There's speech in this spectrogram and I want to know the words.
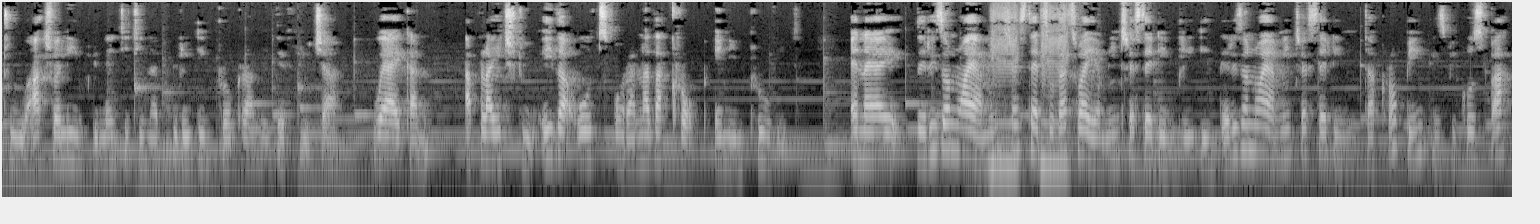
to actually implement it in a breeding program in the future where I can apply it to either oats or another crop and improve it. And I, the reason why I'm interested, so that's why I'm interested in breeding. The reason why I'm interested in intercropping is because back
